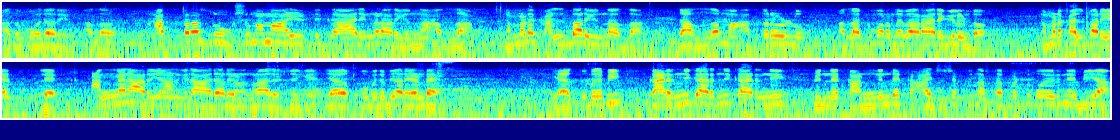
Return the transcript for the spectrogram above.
അതുപോലെ അറിയും അള്ളാഹു അത്ര സൂക്ഷ്മമായിട്ട് കാര്യങ്ങൾ അറിയുന്ന അള്ളാഹ് നമ്മുടെ കൽബ് അറിയുന്ന അള്ളാഹ് ഇത് അള്ളാഹ് മാത്രമേ ഉള്ളൂ. അള്ളാഹ്ക്ക് പുറമെ വേറെ ആരെങ്കിലും ഉണ്ടോ? നമ്മുടെ കൽബ് അറിയാൻ അല്ലേ അങ്ങനെ അറിയുകയാണെങ്കിൽ ആരും അറിയണം? നിങ്ങൾ ആലോചിച്ച് നോക്കിയേ. യാക്കൂബ് നബി അറിയണ്ടേ? യാക്കൂബ് നബി കരഞ്ഞ് കരഞ്ഞ് കരഞ്ഞ് പിന്നെ കണ്ണിന്റെ കാഴ്ചശക്തി നഷ്ടപ്പെട്ടു പോയൊരു നബിയാ.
